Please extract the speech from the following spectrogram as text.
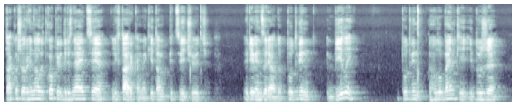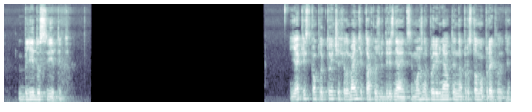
Також оригінал від копії відрізняється ліхтариками, які там підсвічують рівень заряду. Тут він білий, тут він голубенький і дуже блідо світить. Якість комплектуючих елементів також відрізняється. Можна порівняти на простому прикладі.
